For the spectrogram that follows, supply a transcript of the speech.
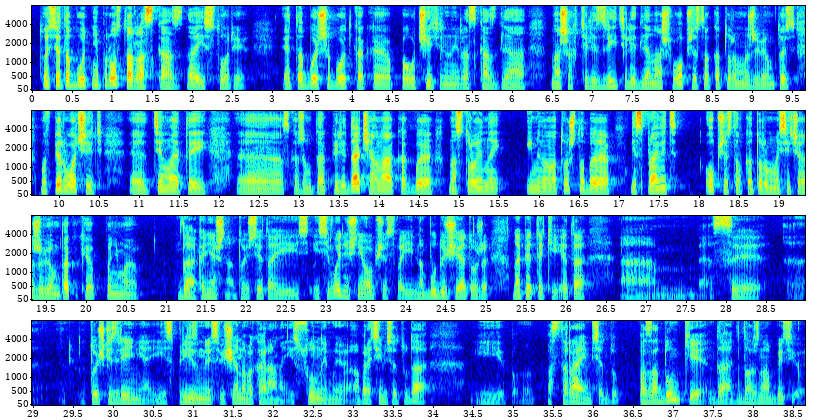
То есть это будет не просто рассказ, да, истории, это больше будет как э, поучительный рассказ для наших телезрителей, для нашего общества, в котором мы живем. То есть мы в первую очередь, э, тема этой, э, скажем так, передачи, она как бы настроена именно на то, чтобы исправить общество, в котором мы сейчас живем, да, как я понимаю? Да, конечно. То есть это и, и сегодняшнее общество, и на будущее тоже. Но опять-таки это с э, точки зрения и с призмы священного Корана, и сунны мы обратимся туда и постараемся. Ну, по задумке, да, это должна быть э,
